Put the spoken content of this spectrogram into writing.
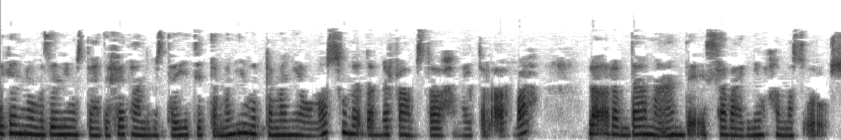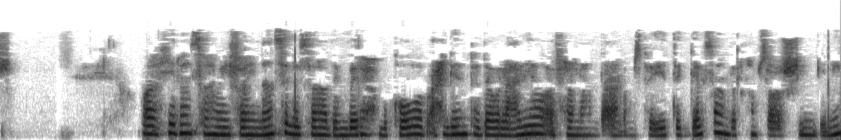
لكنه مازال ليه مستهدفات عند مستويات التمانية والتمانية ونص ونقدر نرفع مستوى حماية الأرباح لأقرب دعم عند السبعة جنيه وخمس قروش. وأخيرا سهم e-finance اللي صعد امبارح بقوة بأحجام تداول عالية وقفل عند أعلى مستويات الجلسة عند الخمسة وعشرين جنيه.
